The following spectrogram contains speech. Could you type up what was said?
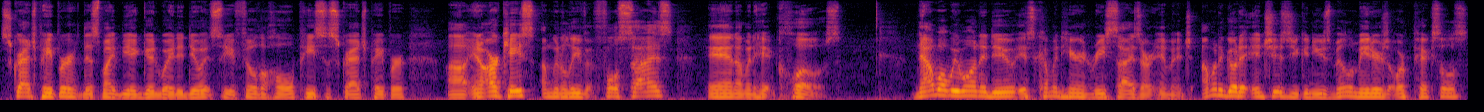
scratch paper, this might be a good way to do it so you fill the whole piece of scratch paper. Uh, in our case, I'm going to leave it full size and I'm going to hit close. Now what we want to do is come in here and resize our image. I'm going to go to inches. You can use millimeters or pixels.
